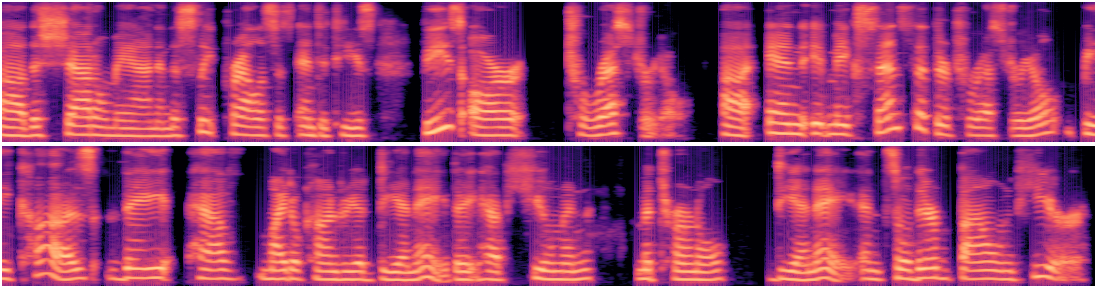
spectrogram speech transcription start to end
uh, the shadow man and the sleep paralysis entities these are terrestrial uh, and it makes sense that they're terrestrial because they have mitochondria DNA. They have human maternal DNA. And so they're bound here.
